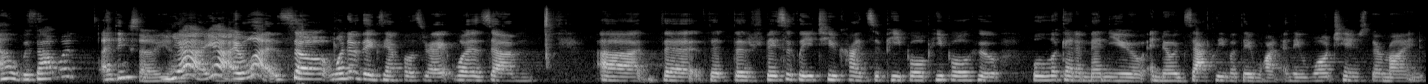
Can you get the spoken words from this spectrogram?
oh, was that what? I think so. Yeah. Yeah, yeah, it was. So one of the examples, right, was um, uh, the, the there's basically two kinds of people: people who will look at a menu and know exactly what they want, and they won't change their mind.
